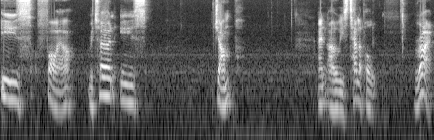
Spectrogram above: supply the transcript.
is fire, return is jump, and O is teleport. Right,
